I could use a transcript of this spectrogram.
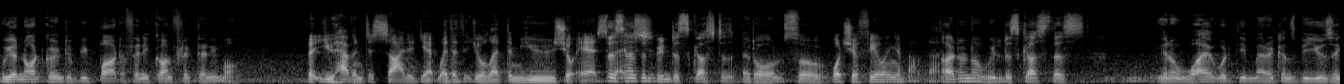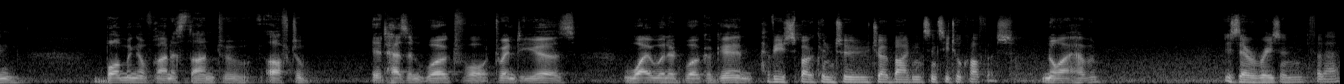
We are not going to be part of any conflict anymore. But you haven't decided yet whether that you'll let them use your airspace. This hasn't been discussed at all, so What's your feeling about that? I don't know. We'll discuss this. You know, why would the Americans be using bombing Afghanistan to, after it hasn't worked for 20 years, why will it work again? Have you spoken to Joe Biden since he took office? No, I haven't. Is there a reason for that?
